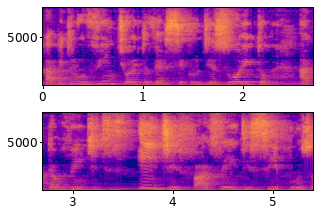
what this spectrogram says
capítulo 28, versículo 18 até o 20, diz: Ide, fazei discípulos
